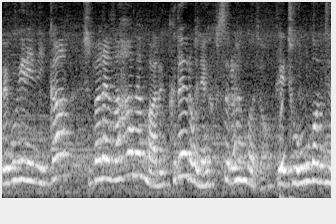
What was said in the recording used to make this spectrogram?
외국인이니까 주변에서 하는 말을 그대로 그냥 흡수를 한 거죠. 그게 좋은 건지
